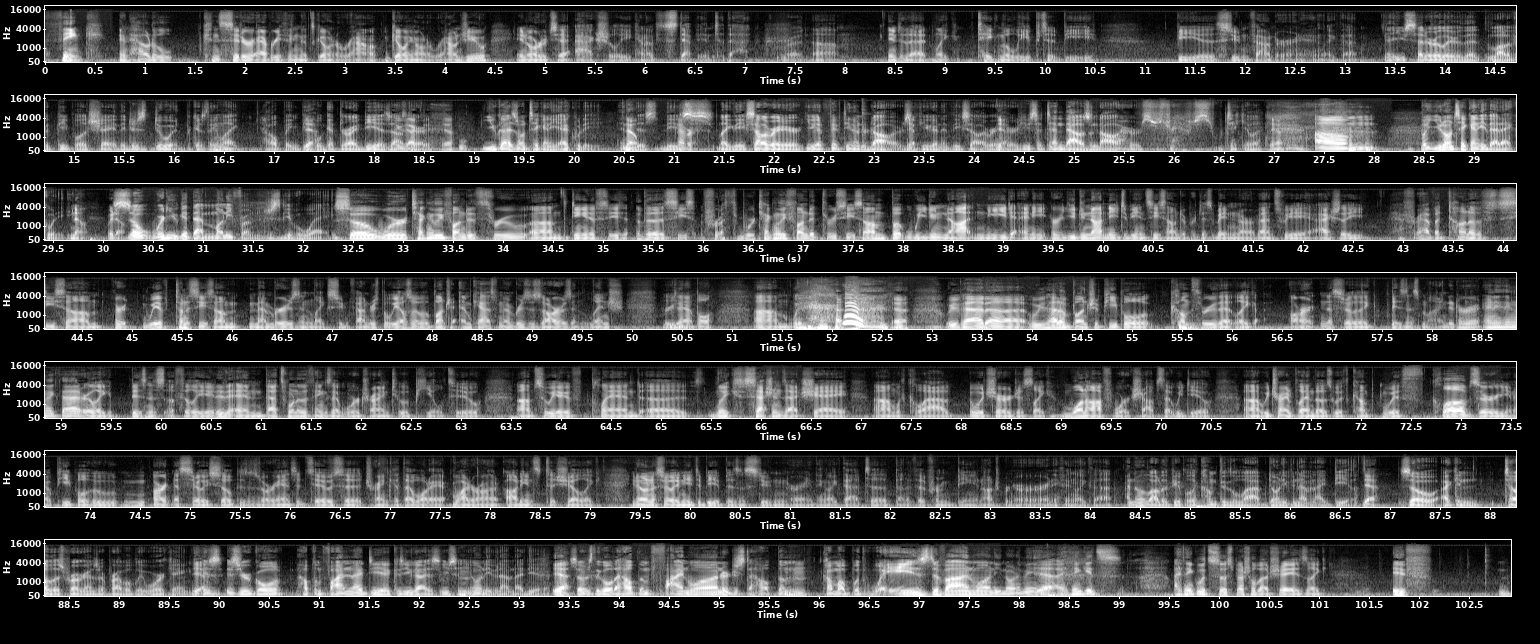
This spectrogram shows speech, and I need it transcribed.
think and how to consider everything that's going around going on around you in order to actually kind of step into that. Right. Um, into that like taking the leap to be be a student founder or anything like that yeah you said earlier that a lot of the people at Shea they just do it because they like helping Mm-hmm. Yeah. people get their ideas out Exactly, there yeah. you guys don't take any equity in No, this these never. like the accelerator you get $1500 Yep. if you get into the accelerator you said $10000 it's ridiculous Yeah. um but you don't take any of that equity No, we don't. so where do you get that money from to just give away So we're technically funded through um, the dean of C- the C- for, we're technically funded through CSOM, but we do not need any, or you do not need to be in CSOM to participate in our events. We actually have, a ton of CSOM, or we have a ton of CSOM members and like student founders, but we also have a bunch of MCAS members, Zars and Lynch, for example. Um, we've yeah, we've had uh, we've had a bunch of people come through that like aren't necessarily like business minded or anything like that or like business affiliated and that's one of the things that we're trying to appeal to. Um, so we have planned uh, like sessions at Shea um, with collab which are just like one-off workshops that we do uh, we try and plan those with comp- with clubs or you know people who aren't necessarily so business oriented too to try and get that wider, wider audience to show like you don't necessarily need to be a business student or anything like that to benefit from being an entrepreneur or anything like that I know a lot of the people that come through the lab don't even have an idea. Yeah. So I can tell those programs are probably working. Yeah. Is, is your goal to help them find an idea? Because you guys, you said you don't even have an idea. Mm-hmm. Yeah. So is the goal to help them find one, or just to help them come up with ways to find one? You know what I mean? Yeah, I think it's. I think what's so special about Shea is like, if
